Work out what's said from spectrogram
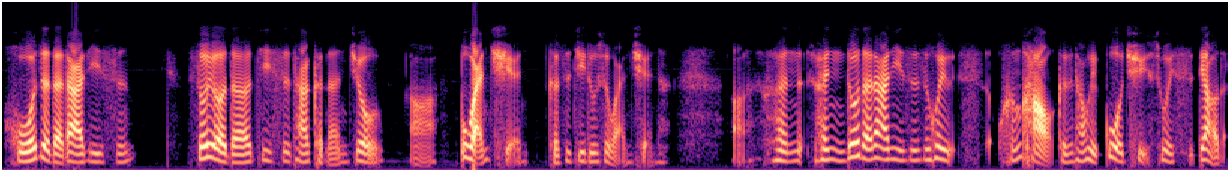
活着的大祭司。所有的祭司他可能就啊不完全，可是基督是完全的啊。很很多的大祭司是会很好，可是他会过去是会死掉的。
